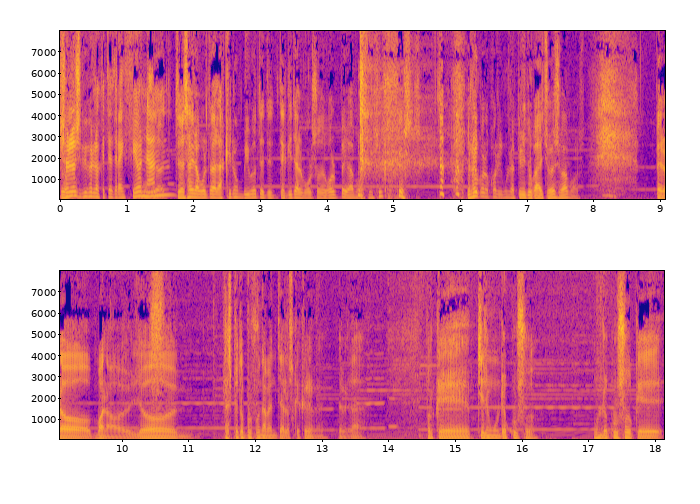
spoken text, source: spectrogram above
Son los vivos los que te traicionan. Te das ahí la vuelta de la esquina, un vivo te, te, te quita el bolso de golpe y vamos. yo no conozco ningún espíritu que ha hecho eso, vamos. Pero bueno, yo respeto profundamente a los que creen, ¿eh? de verdad. Porque tienen un recurso, un recurso que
